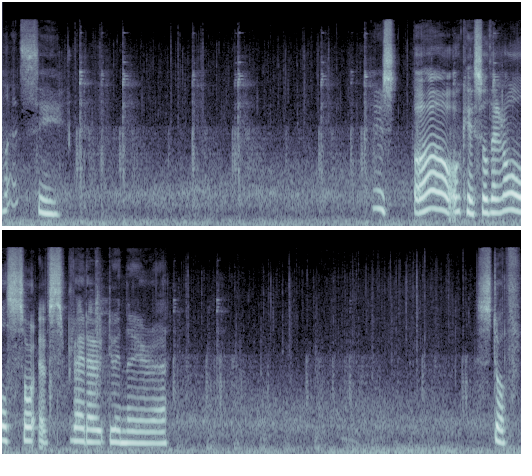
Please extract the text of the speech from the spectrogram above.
let's see. There's oh, okay. So they're all sort of spread out doing their uh, stuff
